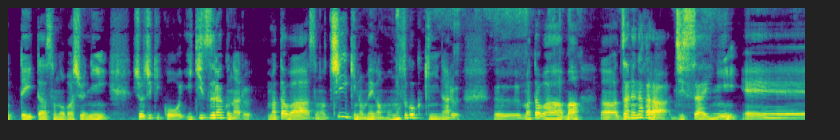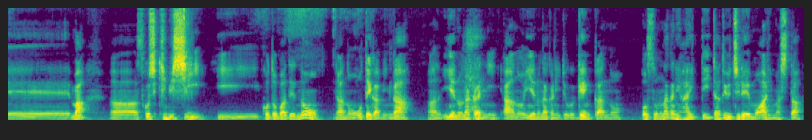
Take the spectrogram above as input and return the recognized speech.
っていたその場所に、正直こう行きづらくなる。または、その地域の目がものすごく気になる。または、まあ、残念ながら実際に、えー、まあ、少し厳しい言葉での、あの、お手紙が、あの家の中に、あの、家の中にというか玄関のポストの中に入っていたという事例もありました。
